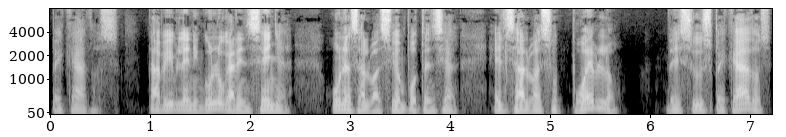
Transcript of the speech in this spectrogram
pecados. La Biblia en ningún lugar enseña una salvación potencial. Él salva a su pueblo de sus pecados.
